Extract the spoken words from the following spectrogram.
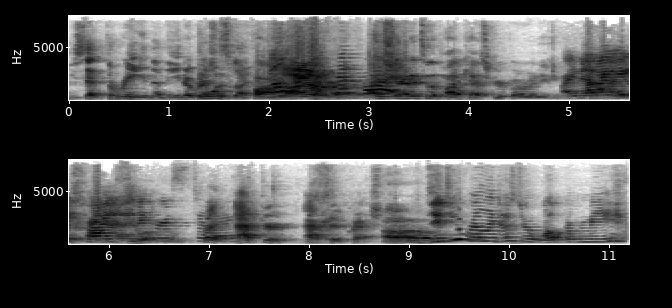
You said three, and then the universe It was was, like, five. No, I said I five. shared it to the podcast group already. I know. that I I'm ate just five trying to- You're Snickers welcome. today. right after after it crashed. Uh, Did you really just your welcome me?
